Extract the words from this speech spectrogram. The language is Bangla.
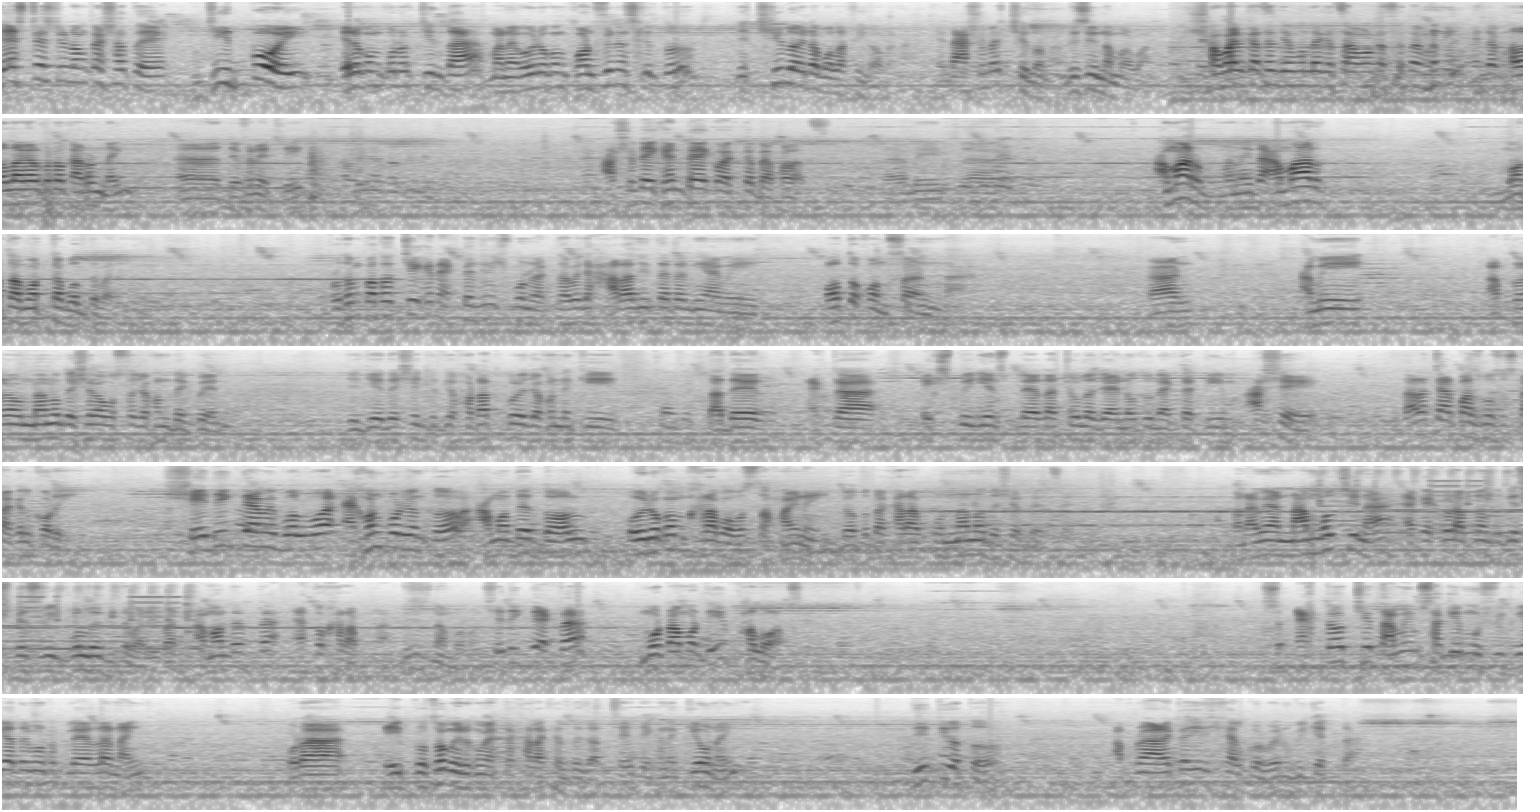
টেস্টে শ্রীলঙ্কার সাথে জিতবই এরকম কোনো চিন্তা মানে ওই রকম কনফিডেন্স কিন্তু যে ছিল এটা বলা ঠিক হবে না। এটা আসলে ছিল না। দিস ইজ নাম্বার ওয়ান সবার কাছে যেমন লেগেছে, আমার কাছে তেমনই। এটা ভালো লাগার কোনো কারণ নাই। ডেফিনেটলি আসলে এখানটায় কয়েকটা ব্যাপার আছে। আমি আমার মানে এটা আমার মতামতটা বলতে পারি। প্রথম কথা হচ্ছে এখানে একটা জিনিস মনে রাখতে হবে যে হারা জিতাটা নিয়ে আমি অত কনসার্ন না। কারণ আমি আপনারা অন্যান্য দেশের অবস্থা যখন দেখবেন, যে যে দেশে যদি হঠাৎ করে যখন নাকি তাদের একটা এক্সপিরিয়েন্স প্লেয়াররা চলে যায়, নতুন একটা টিম আসে, তারা চার পাঁচ বছর স্ট্রাগল করেই। সেই দিক দিয়ে আমি বলব, এখন পর্যন্ত আমাদের দল ওই রকম খারাপ অবস্থা হয় নাই, যতটা খারাপ অন্যান্য দেশের হয়েছে। মানে আমি আর নাম বলছি না, এক এক করে আপনাদেরকে স্পেসিফিক বলে দিতে পারি বাট আমাদেরটা এত খারাপ না দিস ইজ নাম্বার ওয়ান সেদিক দিয়ে একটা মোটামুটি ভালো আছে। একটা হচ্ছে তামিম, সাকিব, মুশফিক, রিয়াদের মতো প্লেয়াররা নাই। ওরা এই প্রথম এরকম একটা খেলা খেলতে যাচ্ছে, যেখানে কেউ নাই। দ্বিতীয়ত, আপনারা আরেকটা জিনিস খেয়াল করবেন উইকেটটা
